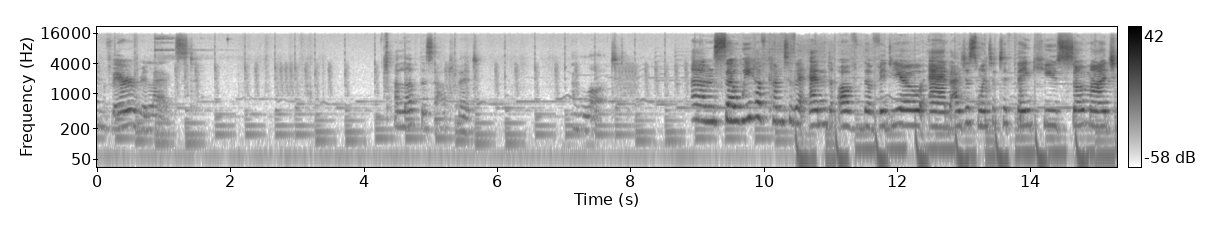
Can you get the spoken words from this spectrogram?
And very relaxed. I love this outfit a lot. Um, so we have come to the end of the video and I just wanted to thank you so much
